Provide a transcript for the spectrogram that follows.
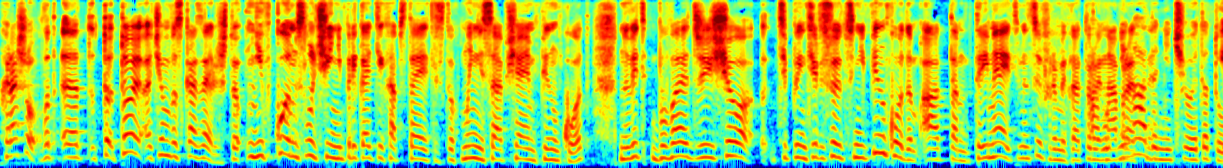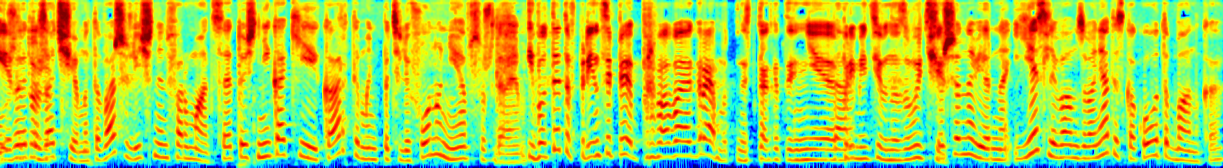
Хорошо, вот э, то, то, о чем вы сказали, что ни в коем случае, ни при каких обстоятельствах мы не сообщаем пин-код, но ведь бывает же еще, типа, интересуются не пин-кодом, а там тремя этими цифрами, которые а на вот не надо ничего, это тоже. это, это тоже... зачем? Это ваша личная информация. То есть никакие карты мы по телефону не обсуждаем. И вот это, в принципе, правовая грамотность, как это не да. примитивно звучит. Совершенно верно. Если вам звонят из какого-то банка,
